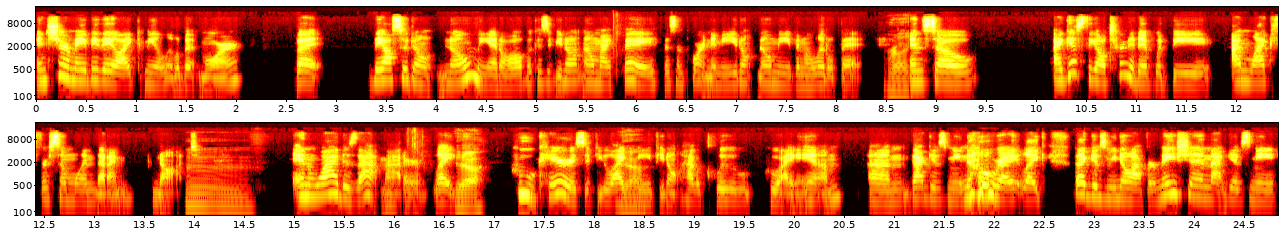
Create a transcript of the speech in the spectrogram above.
And sure, maybe they like me a little bit more, but they also don't know me at all because if you don't know my faith is important to me, you don't know me even a little bit. Right. And so I guess the alternative would be I'm liked for someone that I'm not. Mm. And why does that matter? Like, Yeah. who cares if you like Yeah. me if you don't have a clue who I am? Um, that gives me no right. Like that gives me no affirmation. That gives me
